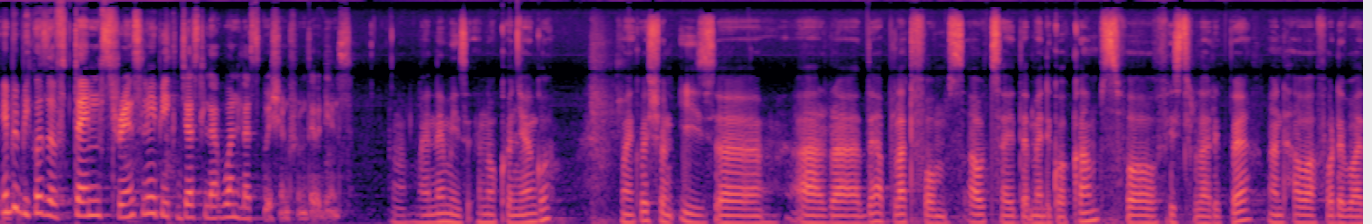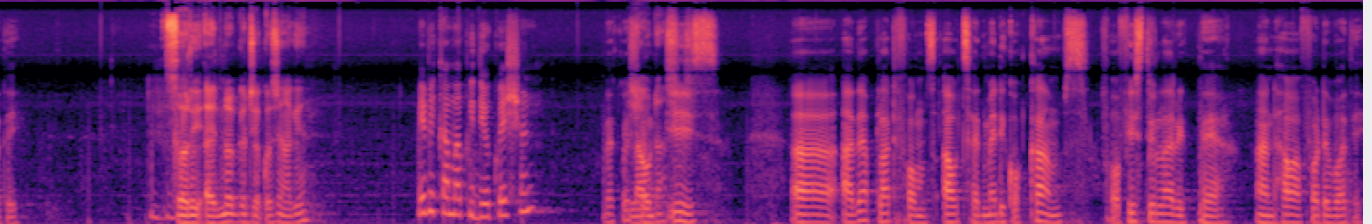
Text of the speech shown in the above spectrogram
Maybe because of time strains, let me pick just la- one last question from the audience. Uh, my name is Eno Konyango. My question is uh, Are uh, there platforms outside the medical camps for fistula repair and how affordable are they? Sorry, I did not get your question again. Maybe come up with your question. The question Louder. is uh, Are there platforms outside medical camps for fistula repair and how affordable they?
